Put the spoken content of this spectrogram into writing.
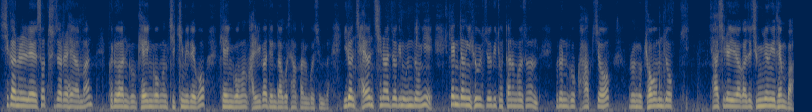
시간을 내서 투자를 해야만 그러한 그 개인 건강 지킴이 되고 개인 건강 관리가 된다고 생각하는 것입니다. 이런 자연 친화적인 운동이 굉장히 효율적이 좋다는 것은 그런 그 과학적 그런 그 경험적 사실에 의해 가지고 증명이 된 바.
